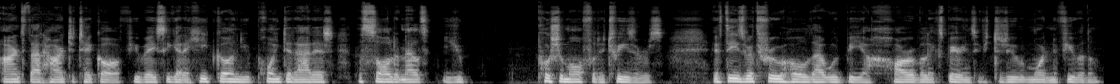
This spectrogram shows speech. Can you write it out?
aren't that hard to take off. You basically get a heat gun, you point it at it, the solder melts, you push them off with the tweezers. If these were through hole, that would be a horrible experience if you to do more than a few of them.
